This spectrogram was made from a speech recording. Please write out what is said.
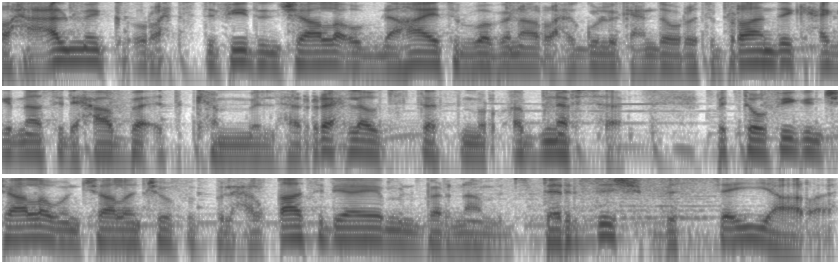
راح أعلمك وراح تستفيد إن شاء الله وبنهاية ال webinar راح أقول لك عن دورة براندك حق الناس اللي حابة تكمل هالرحلة وتستثمر بنفسها. بالتوفيق إن شاء الله وإن شاء الله نشوفك بالحلقات الجاية من برنامج دردشة بالسيارة.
